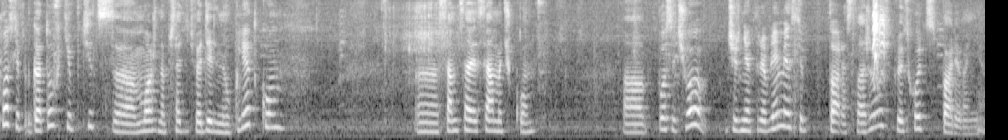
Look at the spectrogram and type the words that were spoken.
После подготовки птиц э, можно посадить в отдельную клетку самца и самочку. После чего Через некоторое время, если пара сложилась, происходит спаривание.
